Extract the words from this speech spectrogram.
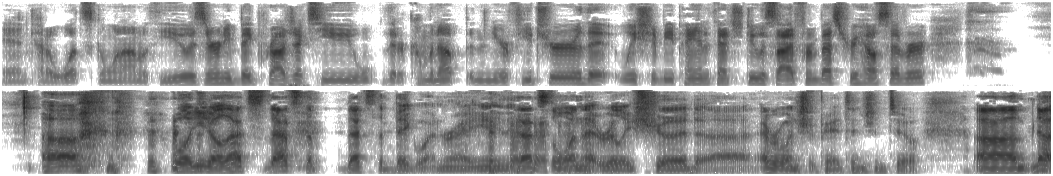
and kind of what's going on with you. Is there any big projects you that are coming up in the near future that we should be paying attention to aside from Best Treehouse Ever? Uh, well, you know that's that's the that's the big one, right? You know, that's the one that really should uh, everyone should pay attention to. Um, no,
